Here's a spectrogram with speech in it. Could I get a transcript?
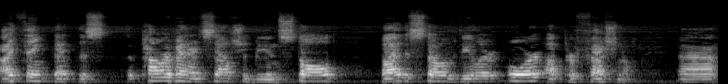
I think that this, the power venter itself should be installed by the stove dealer or a professional. Uh,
